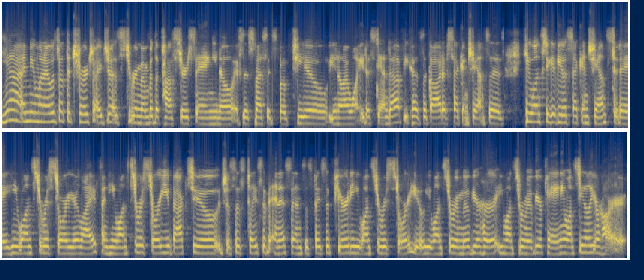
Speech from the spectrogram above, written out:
Yeah, I mean, when I was at the church, I just remember the pastor saying, you know, if this message spoke to you, you know, I want you to stand up because the God of second chances, he wants to give you a second chance today. He wants to restore your life and he wants to restore you back to just this place of innocence, this place of purity. He wants to restore you. He wants to remove your hurt. He wants to remove your pain. He wants to heal your heart.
